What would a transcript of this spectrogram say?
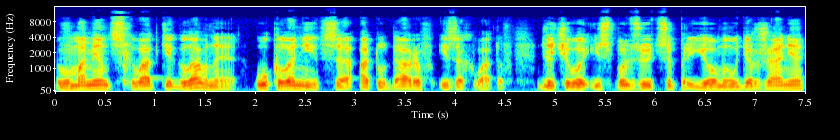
В момент схватки главное — уклониться от ударов и захватов, для чего используются приемы удержания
